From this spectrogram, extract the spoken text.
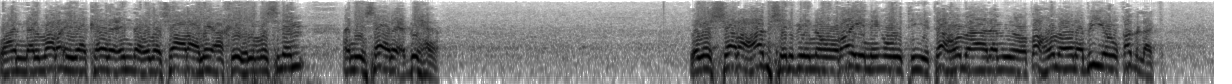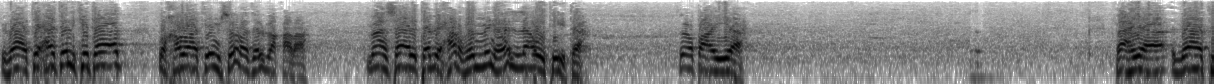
وأن المرء إذا كان عنده بشارة لأخيه المسلم أن يسارع بها. وبشره أبشر بنورين أوتيتهما لم يعطهما نبي قبلك. بفاتحة الكتاب وخواتيم سورة البقرة. ما سألت بحرف منها إلا أوتيته. تعطى إياه. فهي ذات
